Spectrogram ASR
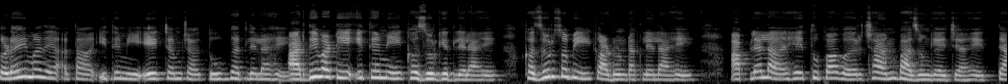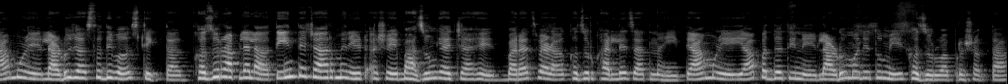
कढईमध्ये आता इथे मी एक चमचा तूप घातलेला आहे. अर्धी वाटी इथे मी खजूर घेतलेला आहे. खजूरचं बी काढून टाकलेलं आहे. आपल्याला हे तुपावर छान भाजून घ्यायचे आहेत. त्यामुळे लाडू जास्त दिवस टिकतात. खजूर आपल्याला तीन ते चार मिनिट असे भाजून घ्यायचे आहेत. बऱ्याच वेळा खजूर खाल्ले जात नाही. त्यामुळे या पद्धतीने लाडूमध्ये तुम्ही खजूर वापरू शकता.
